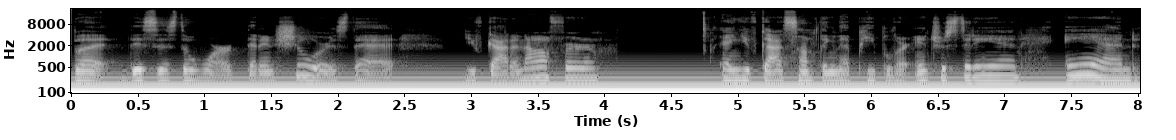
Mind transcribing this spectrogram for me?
but this is the work that ensures that you've got an offer and you've got something that people are interested in and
